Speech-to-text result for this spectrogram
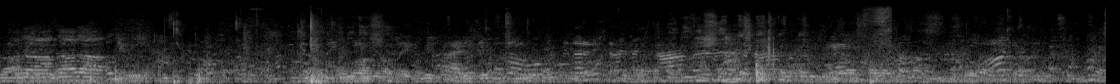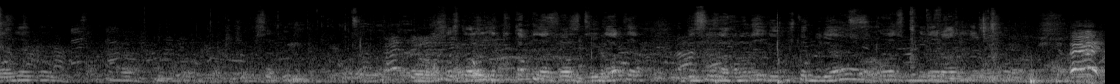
Záda, záda. Hastalarla tutabilir fazla. Dilerde, bizsiz ahlını görmüştüm bile, o kadar bilir halini görmüştüm. Hey!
